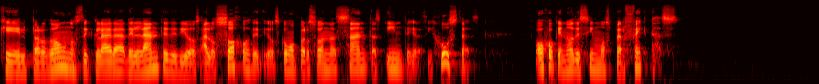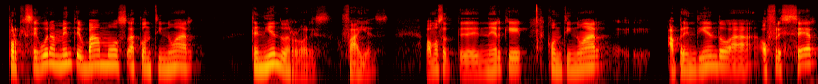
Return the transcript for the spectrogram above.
que el perdón nos declara delante de Dios, a los ojos de Dios, como personas santas, íntegras y justas, ojo que no decimos perfectas, porque seguramente vamos a continuar teniendo errores, fallas. Vamos a tener que continuar aprendiendo a ofrecer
